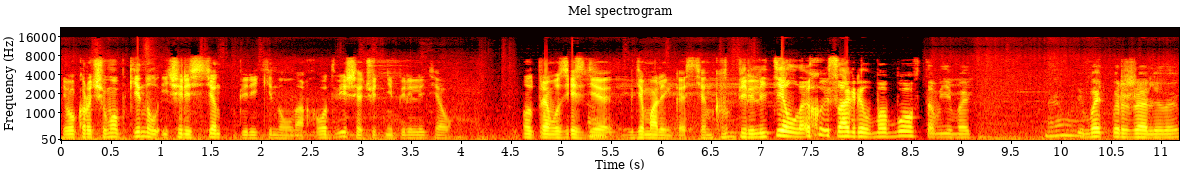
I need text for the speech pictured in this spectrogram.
Его, короче, моб кинул и через стенку перекинул нахуй. Вот видишь, я чуть не перелетел. Вот прям вот здесь, где, где маленькая стенка. Он перелетел, нахуй, сагрил мобов там, ебать. Нормально. Ебать, мы ржали, да.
